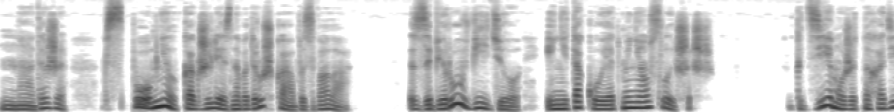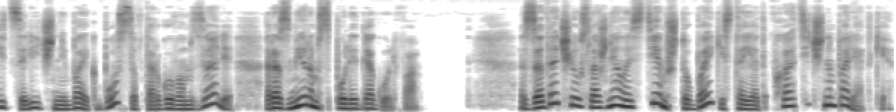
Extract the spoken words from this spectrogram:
Надо же, вспомнил, как железного дружка обозвала. Заберу видео, и не такое от меня услышишь. Где может находиться личный байк босса в торговом зале размером с поле для гольфа? Задача усложнялась тем, что байки стоят в хаотичном порядке.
